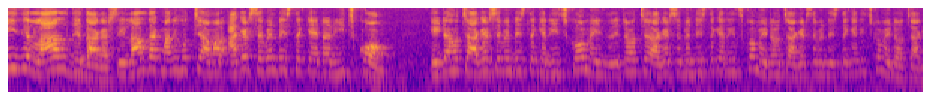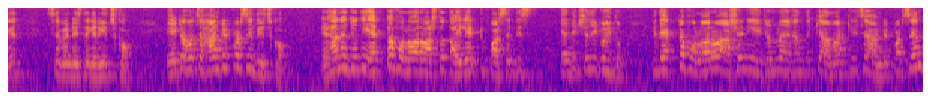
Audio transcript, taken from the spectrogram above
এই যে লাল যে দাগ আসছে, এই লাল দাগ মানে হচ্ছে আমার আগের সেভেন ডেজ থেকে এটা রিচ কম। এইটা হচ্ছে আগের সেভেন ডেজ থেকে রিচ কম, এই এটা হচ্ছে আগের সেভেন ডেজ থেকে রিচ কম, এটা হচ্ছে আগের সেভেন ডেজ থেকে রিচ কম, এটা হচ্ছে আগের সেভেন ডেজ থেকে রিচ কম। এটা হচ্ছে হান্ড্রেড পার্সেন্ট রিচ কম। এখানে যদি একটা ফলোয়ারও আসতো, তাইলে একটু পার্সেন্টেজ এদিক সেদিক হইতো। কিন্তু একটা ফলোয়ারও আসেনি, এই জন্য এখান থেকে আমার কি হয়েছে হান্ড্রেড পার্সেন্ট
